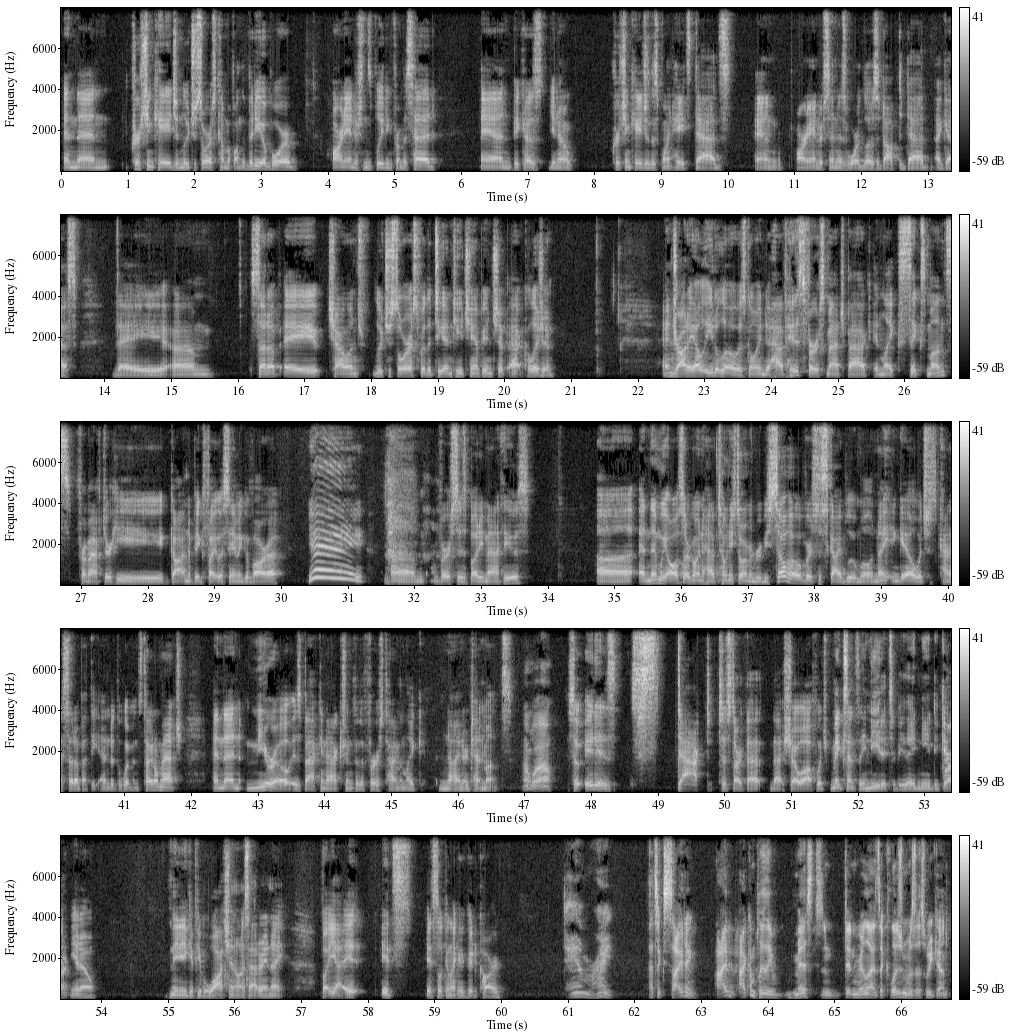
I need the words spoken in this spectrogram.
And then Christian Cage and Luchasaurus come up on the video board. Arn Anderson's bleeding from his head. And because, you know, Christian Cage at this point hates dads, and Arn Anderson is Wardlow's adopted dad, I guess, they um, set up a challenge Luchasaurus for the TNT Championship at Collision. Andrade El Idolo is going to have his first match back in like six months from after he got in a big fight with Sammy Guevara. Yay! Um, versus Buddy Matthews. Uh, and then we also are going to have Toni Storm and Ruby Soho versus Skye Blue and Willow Nightingale, which is kind of set up at the end of the women's title match. And then Miro is back in action for the first time in like nine or 10 months. oh wow. So it is stacked to start that that show off, which makes sense. They need it to be. They need to get Right. you know, they need to get people watching on a Saturday night. But yeah, it it's it's looking like a good card. Damn right. That's exciting. I I completely missed and didn't realize that Collision was this weekend.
